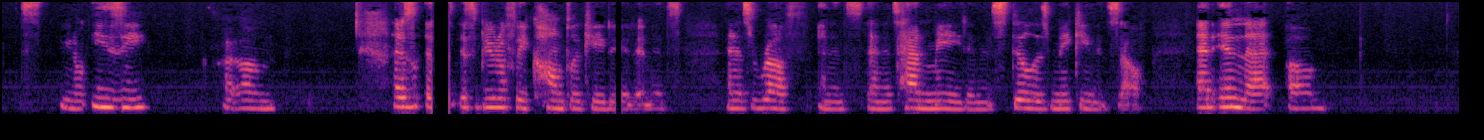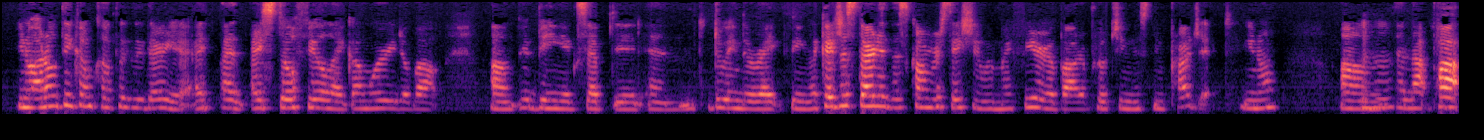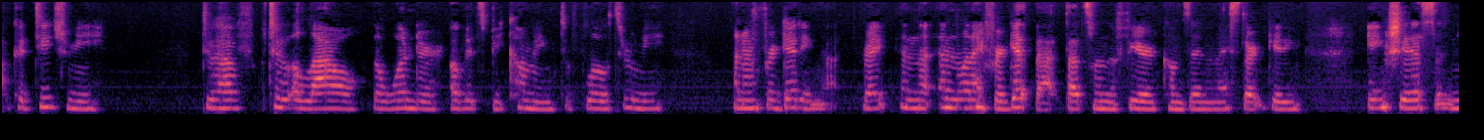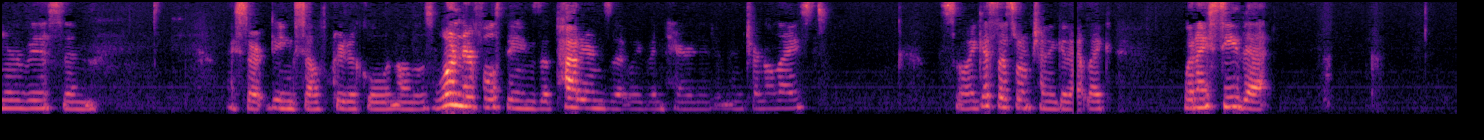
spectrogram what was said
you know easy. Um, it's, it's beautifully complicated and it's and it's rough and it's and it's handmade and it still is making itself. And in that, um, you know, I don't think I'm completely there yet. I, I I still feel like I'm worried about um, it being accepted and doing the right thing. Like I just started this conversation with my fear about approaching this new project, you know, um, mm-hmm. and that pot could teach me to have to allow the wonder of its becoming to flow through me, and I'm forgetting that, right? And that, and when I forget that, that's when the fear comes in, and I start getting anxious and nervous and I start being self critical and all those wonderful things, the patterns that we've inherited and internalized. So I guess that's what I'm trying to get at. Like when I see that,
